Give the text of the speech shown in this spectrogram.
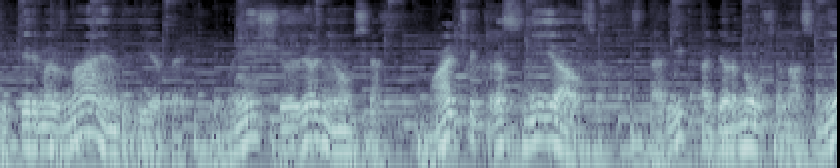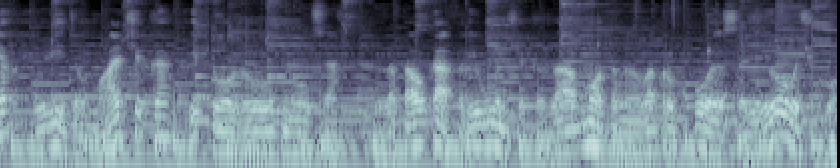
«Теперь мы знаем, где ты, и мы еще вернемся». Мальчик рассмеялся. Старик обернулся на смех, увидел мальчика и тоже улыбнулся. Затолкав ревунчика за обмотанную вокруг пояса веревочку,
